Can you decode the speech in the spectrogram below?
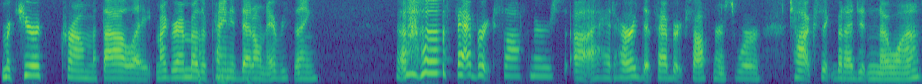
mercurochrome merthiolate. My grandmother painted that on everything. fabric softeners. Uh, I had heard that fabric softeners were toxic, but I didn't know why.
